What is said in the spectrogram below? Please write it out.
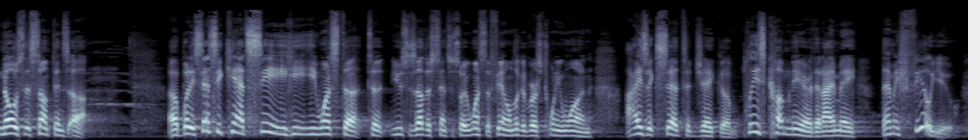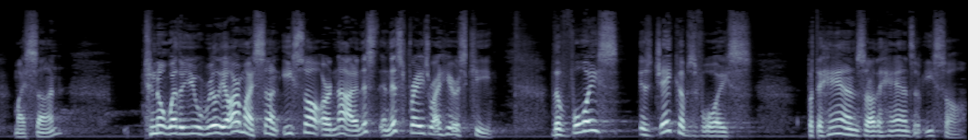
knows that something's up. Uh, but he, since he can't see, he, he wants to, to use his other senses, so he wants to feel him. Look at verse 21. Isaac said to Jacob, Please come near that I may, that I may feel you, my son, to know whether you really are my son, Esau, or not. And this, and this phrase right here is key. The voice is Jacob's voice, but the hands are the hands of Esau.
